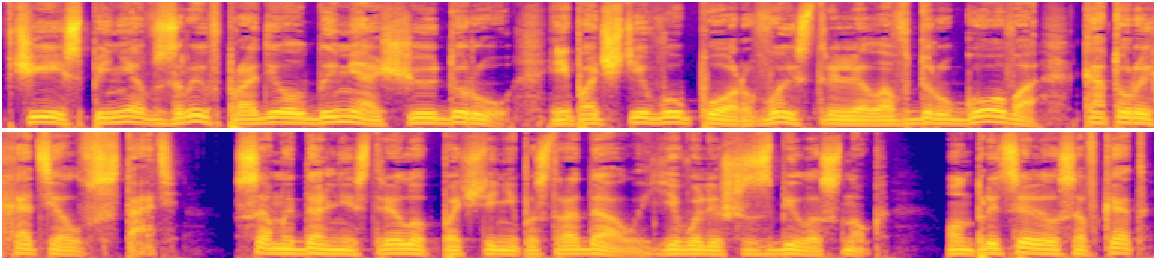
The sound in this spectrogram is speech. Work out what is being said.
в чьей спине взрыв проделал дымящую дыру и почти в упор выстрелила в другого, который хотел встать. Самый дальний стрелок почти не пострадал, его лишь сбило с ног. Он прицелился в Кэт,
